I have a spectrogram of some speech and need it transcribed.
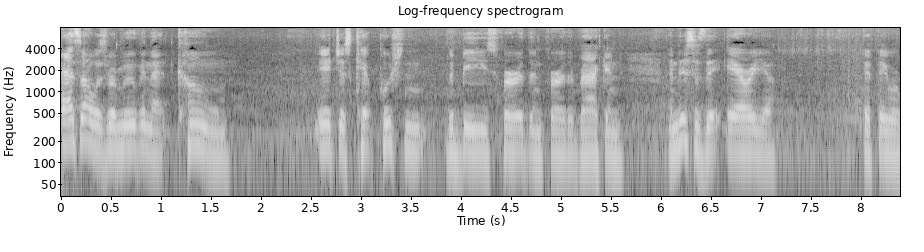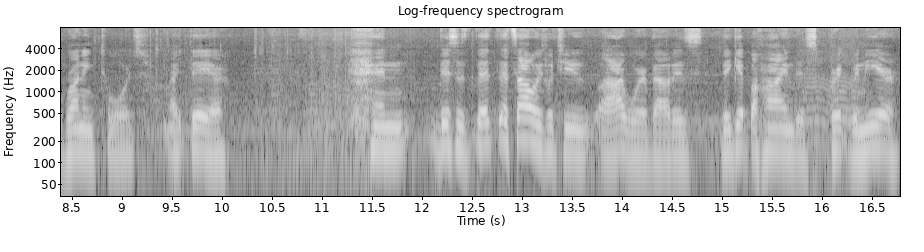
as I was removing that comb, it just kept pushing the bees further and further back. And, and this is the area that they were running towards, right there. And this is that, that's always what you I worry about is they get behind this brick veneer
